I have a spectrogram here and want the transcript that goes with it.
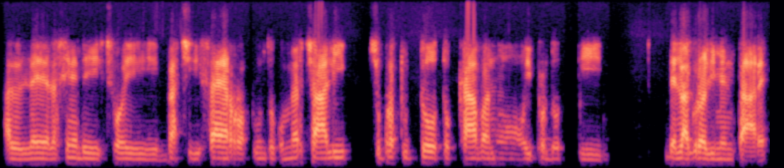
alle, alla fine dei suoi bracci di ferro appunto commerciali, soprattutto toccavano i prodotti dell'agroalimentare.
